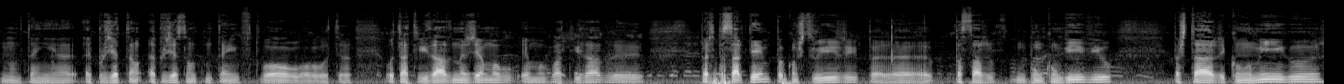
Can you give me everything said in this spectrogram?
não tem a, a, projeção, a projeção que tem futebol ou outra, outra atividade, mas é uma, é uma boa atividade para passar tempo, para construir, para passar um bom convívio, para estar com amigos,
